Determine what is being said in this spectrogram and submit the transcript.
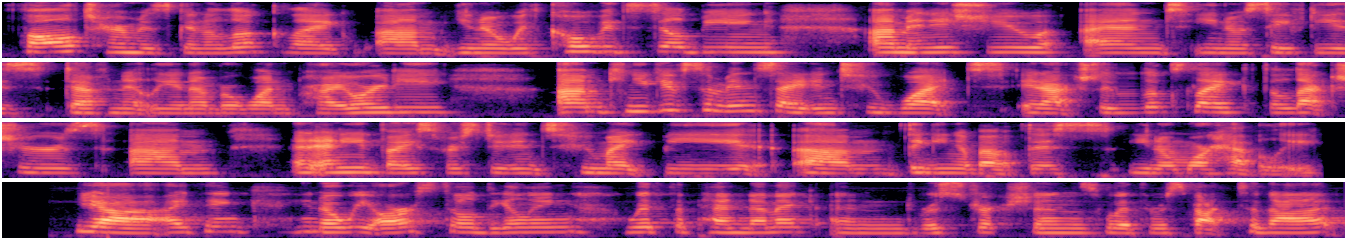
fall term is going to look like um, you know with covid still being um, an issue and you know safety is definitely a number one priority um, can you give some insight into what it actually looks like the lectures um, and any advice for students who might be um, thinking about this you know more heavily yeah, I think, you know, we are still dealing with the pandemic and restrictions with respect to that.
